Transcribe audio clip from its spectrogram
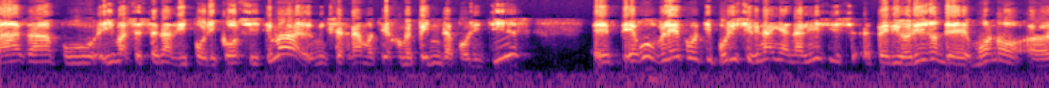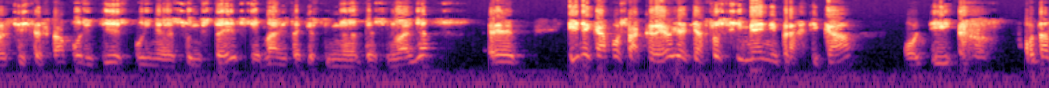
μάζα που είμαστε σε ένα διπολικό σύστημα, μην ξεχνάμε ότι έχουμε 50 πολιτείες, ε, εγώ βλέπω ότι πολύ συχνά οι αναλύσεις περιορίζονται μόνο ε, στις 7 πολιτείες που είναι swing states και μάλιστα και στην Πενσιλβάνια. Ε, είναι κάπως ακραίο γιατί αυτό σημαίνει πρακτικά ότι όταν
